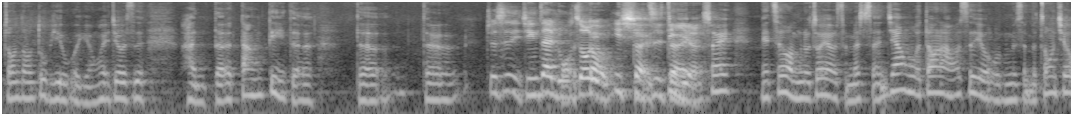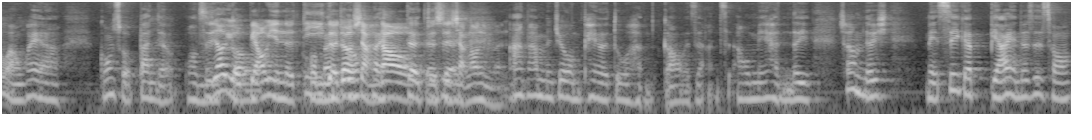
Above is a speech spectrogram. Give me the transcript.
中东肚皮舞委员会，就是很得当地的的的，就是已经在泸州有一席之地了。所以每次我们泸州有什么神将活动啦，或是有我们什么中秋晚会啊，公所办的，我们只要有表演的，第一个就想到，就是想到你们啊，他们就配合度很高，这样子啊，我们也很乐意，所以我们的。每次一个表演都是从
